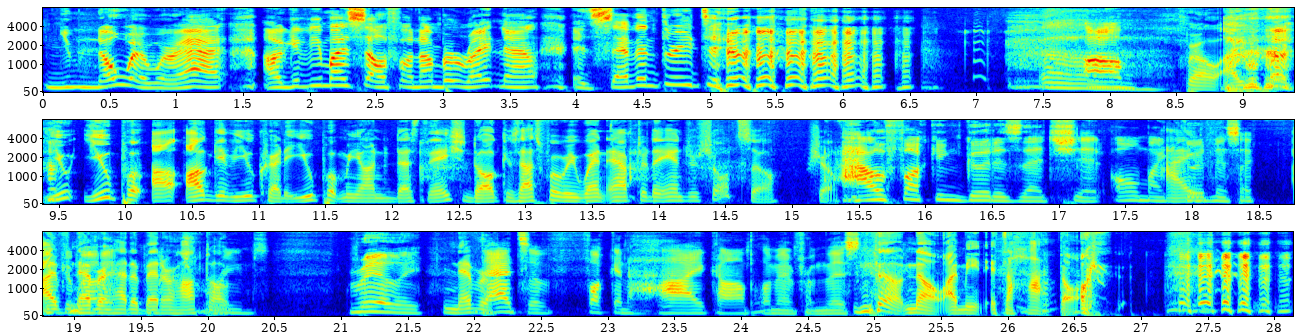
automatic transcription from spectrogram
You know where we're at. I'll give you my cell phone number right now. It's 732. um, You you put. I'll, I'll give you credit. You put me on the destination dog because that's where we went after the Andrew Schulz show. Show. How fucking good is that shit? Oh my I've- goodness! I I've never had a better hot dog. dreams. Really? Never. That's a fucking high compliment from this. no, no. I mean, it's a hot dog.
